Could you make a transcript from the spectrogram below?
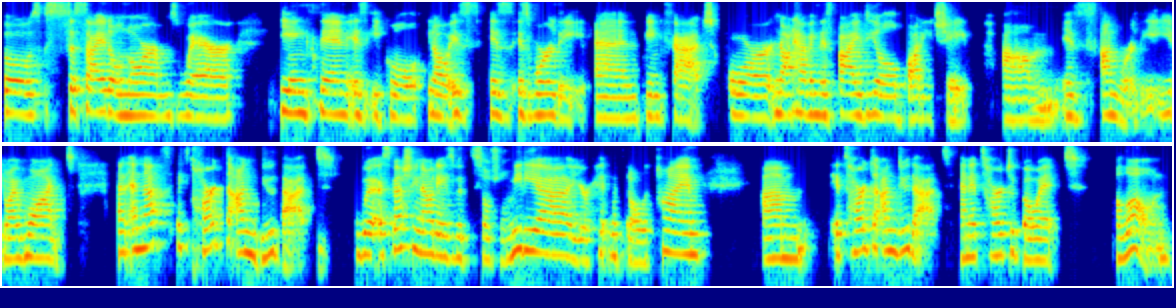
those societal norms where being thin is equal you know is is is worthy and being fat or not having this ideal body shape um, is unworthy you know i want and and that's it's hard to undo that especially nowadays with social media, you're hit with it all the time. Um, it's hard to undo that and it's hard to go it alone.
